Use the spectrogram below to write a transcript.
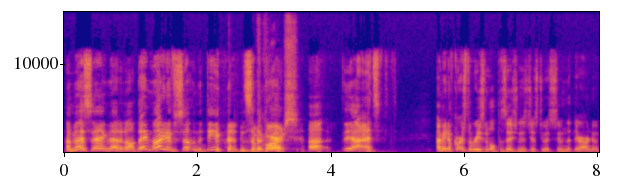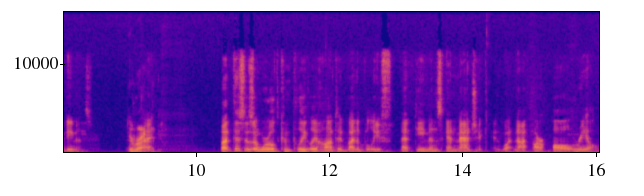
I'm not saying that at all. They might have summoned the demons. Of okay? course. Uh, yeah, it's. I mean, of course, the reasonable position is just to assume that there are no demons. Right. Right. But this is a world completely haunted by the belief that demons and magic and whatnot are all real.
